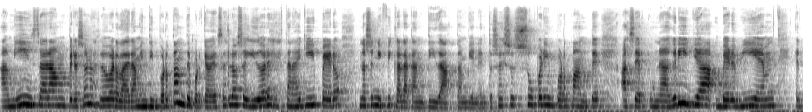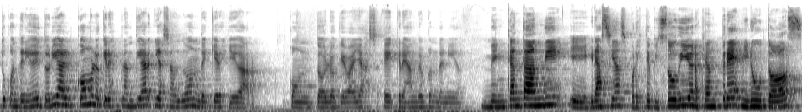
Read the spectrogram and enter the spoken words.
a mi Instagram, pero eso no es lo verdaderamente importante porque a veces los seguidores están allí, pero no significa la cantidad también. Entonces eso es súper importante, hacer una grilla, ver bien eh, tu contenido editorial, cómo lo quieres plantear y hacia dónde quieres llegar con todo lo que vayas eh, creando el contenido. Me encanta Andy, eh, gracias por este episodio, nos quedan tres minutos.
